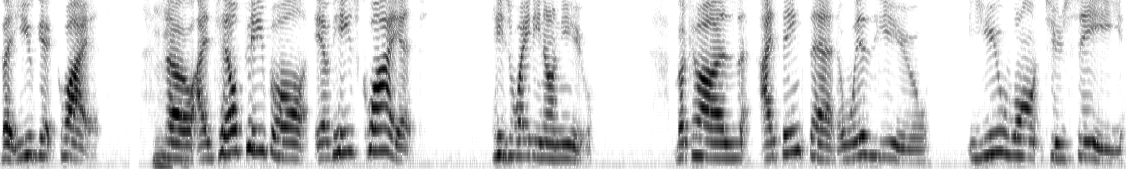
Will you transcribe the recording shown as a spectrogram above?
but you get quiet. Mm-hmm. So I tell people if he's quiet, he's waiting on you. because I think that with you, you want to see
